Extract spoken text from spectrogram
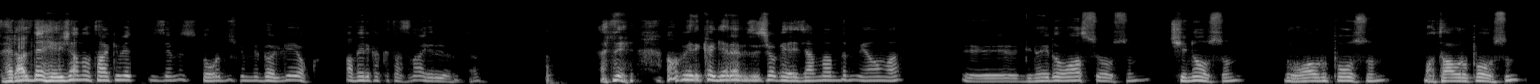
herhâlde heyecanla takip etmeyeceğimiz doğru düzgün bir bölge yok. Amerika kıtasını ayırıyorum tabii. Hani Amerika gene bizi çok heyecanlandırmıyor ama eee, Güneydoğu Asya olsun, Çin olsun, Doğu Avrupa olsun, Batı Avrupa olsun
